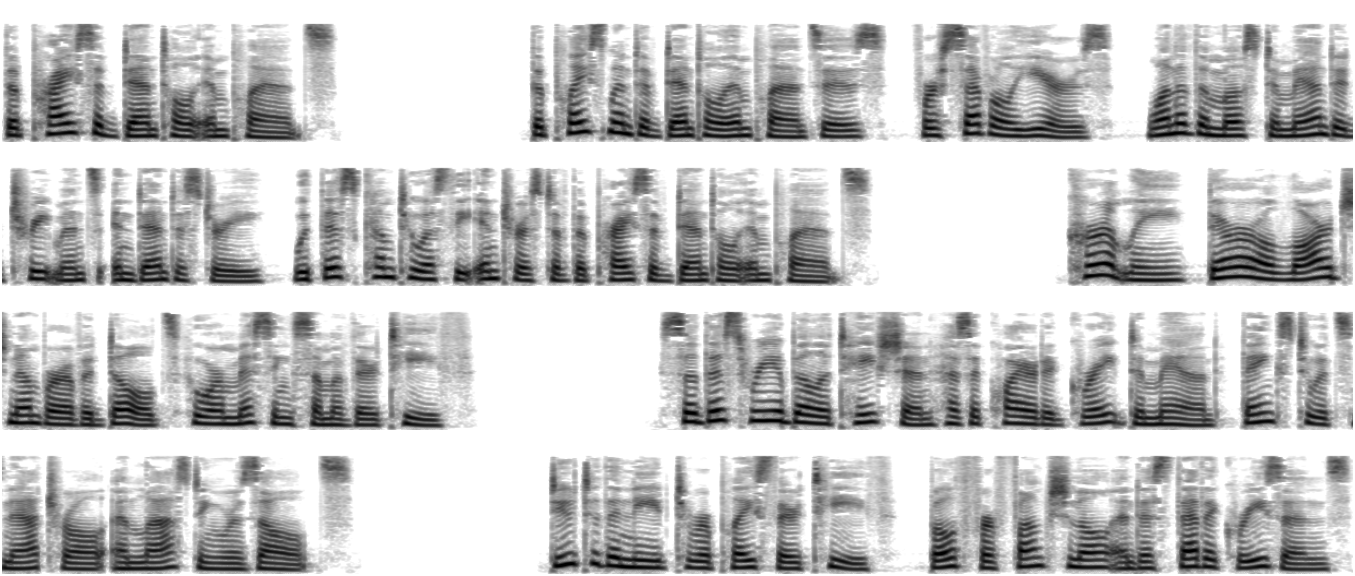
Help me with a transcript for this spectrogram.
The price of dental implants. The placement of dental implants is, for several years, one of the most demanded treatments in dentistry, with this come to us the interest of the price of dental implants. Currently, there are a large number of adults who are missing some of their teeth. So this rehabilitation has acquired a great demand thanks to its natural and lasting results. Due to the need to replace their teeth, both for functional and aesthetic reasons,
